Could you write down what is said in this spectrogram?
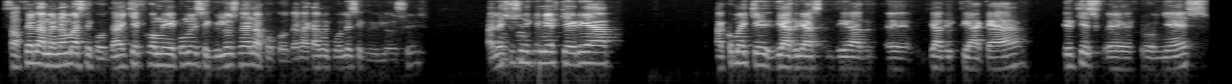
θα θέλαμε να είμαστε κοντά και εύχομαι οι επόμενες εκδηλώσεις να είναι από κοντά, να κάνουμε πολλές εκδηλώσεις. Αλλά ίσως είναι και μια ευκαιρία ακόμα και δια, δια, ε, διαδικτυακά τέτοιες ε, χρονιές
